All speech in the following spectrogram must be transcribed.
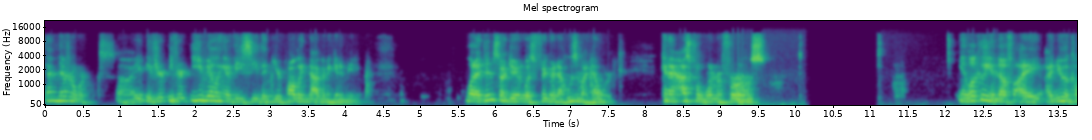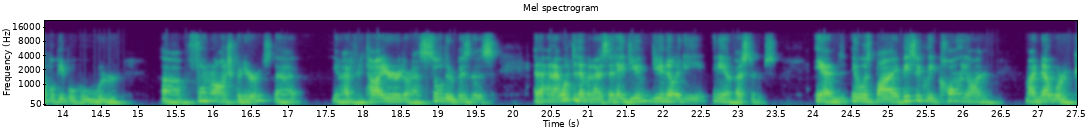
that never works. Uh, if you're if you're emailing a VC, then you're probably not going to get a meeting. What I didn't start doing was figuring out who's in my network. Can I ask for warm referrals? And luckily enough, I I knew a couple people who were um, former entrepreneurs that you know had retired or has sold their business and I, and I went to them and I said, "Hey, do you do you know any any investors?" And it was by basically calling on my network,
